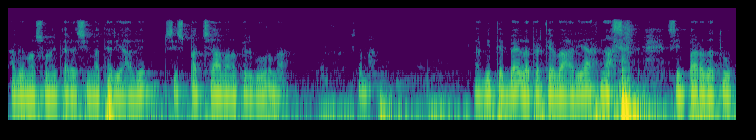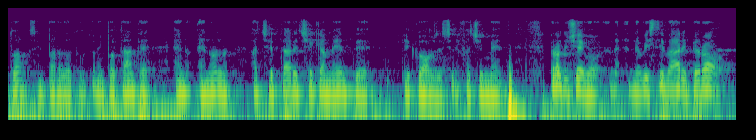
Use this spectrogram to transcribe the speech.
avevano solo interessi materiali, si spacciavano per guru, ma insomma la vita è bella perché varia, no? si impara da tutto, si impara da tutto. L'importante è, è, non accettare ciecamente le cose facilmente. Però dicevo, ne ho visti vari, però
